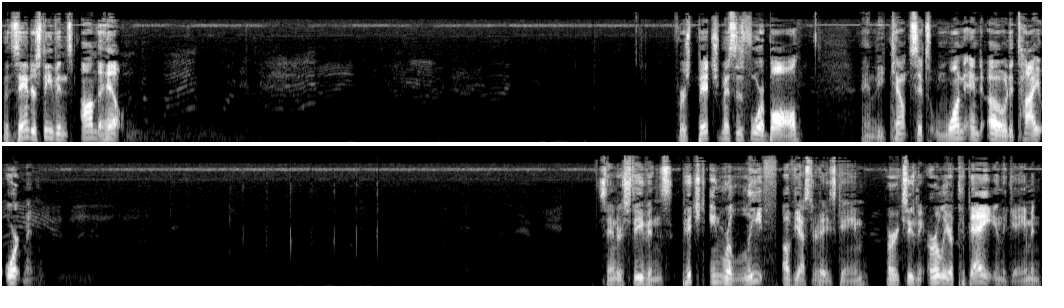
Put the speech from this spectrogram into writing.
with Xander Stevens on the hill. First pitch misses for a ball, and the count sits 1 and 0 to Ty Ortman. Xander Stevens pitched in relief of yesterday's game, or excuse me, earlier today in the game. And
